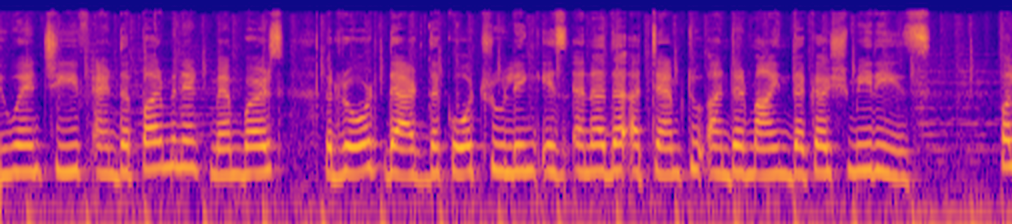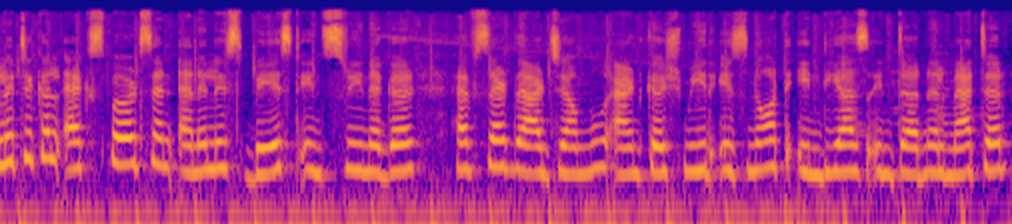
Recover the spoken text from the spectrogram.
UN chief and the permanent members, wrote that the court ruling is another attempt to undermine the Kashmiris. Political experts and analysts based in Srinagar have said that Jammu and Kashmir is not India's internal matter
